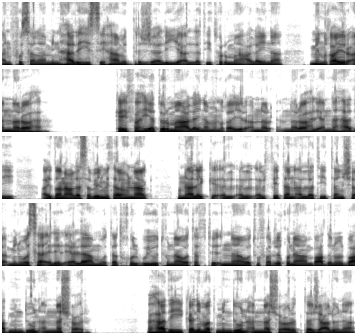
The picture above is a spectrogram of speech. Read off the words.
أنفسنا من هذه السهام الدجالية التي ترمى علينا من غير أن نراها. كيف هي ترمى علينا من غير أن نراها؟ لأن هذه أيضا على سبيل المثال هناك هنالك الفتن التي تنشأ من وسائل الإعلام وتدخل بيوتنا وتفتئنا وتفرقنا عن بعضنا البعض من دون أن نشعر. فهذه كلمة من دون أن نشعر تجعلنا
